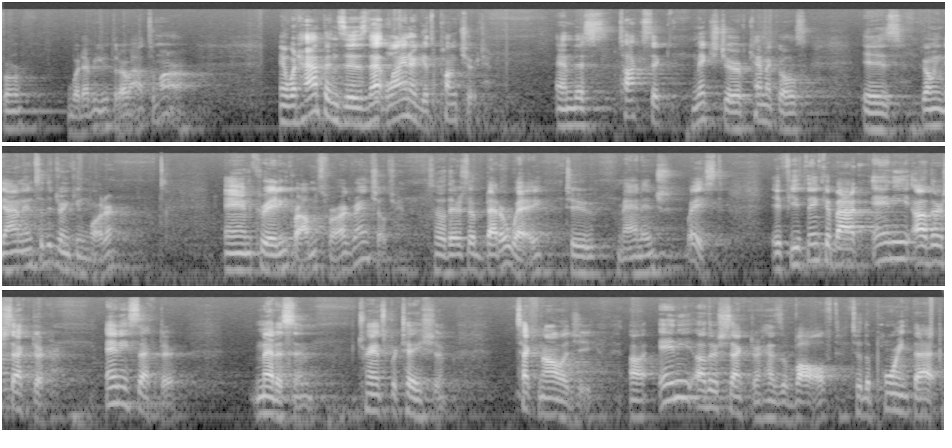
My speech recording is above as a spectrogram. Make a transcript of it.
for whatever you throw out tomorrow. And what happens is that liner gets punctured, and this toxic mixture of chemicals is going down into the drinking water and creating problems for our grandchildren. So there's a better way to manage waste. If you think about any other sector, any sector, medicine, transportation, technology, uh, any other sector has evolved to the point that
